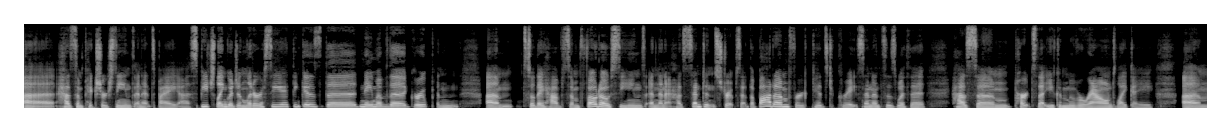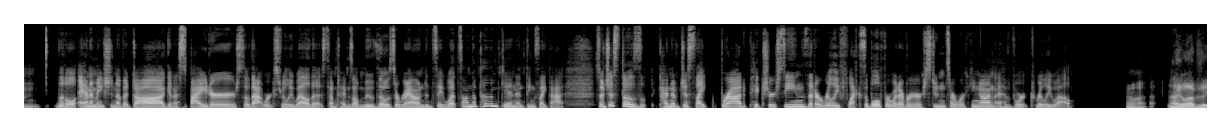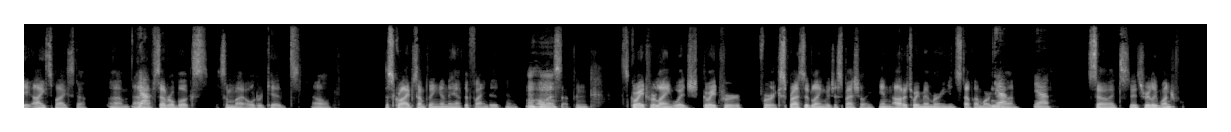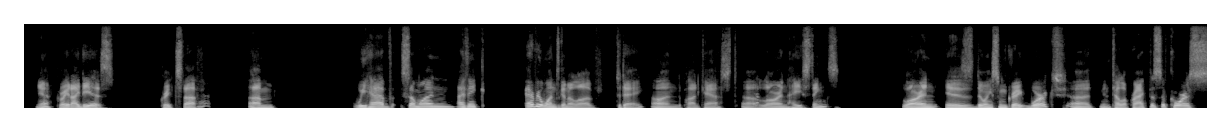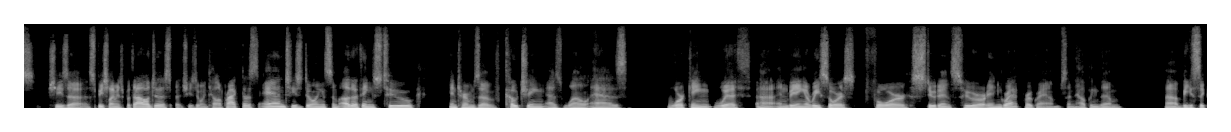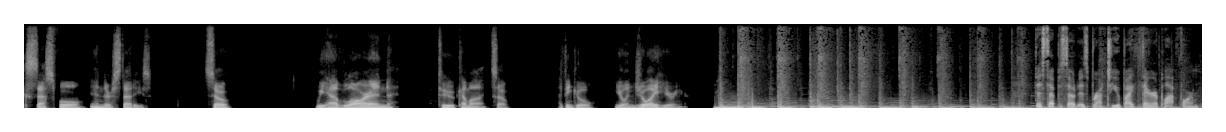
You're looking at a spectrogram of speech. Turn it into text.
uh, has some picture scenes and it's by uh, speech language and literacy i think is the name of the group. And um, so they have some photo scenes and then it has sentence strips at the bottom for kids to create sentences with it. Has some parts that you can move around like a um, little animation of a dog and a spider. So that works really well that sometimes I'll move those around and say, what's on the pumpkin and things like that. So just those kind of just like broad picture scenes that are really flexible for whatever your students are working on have worked really well. Uh, I love the I Spy stuff. Um, I yeah. have several books. Some of my older kids, I'll describe something and they have to find it and mm-hmm. all that mm-hmm. stuff. And it's great for language, great for for expressive language, especially in auditory memory and stuff I'm working yeah. on. Yeah. So it's it's really wonderful. Yeah, great ideas. Great stuff. Yeah. Um we have someone I think everyone's going to love today on the podcast, uh, Lauren Hastings. Lauren is doing some great work uh, in telepractice, of course, she's a speech language pathologist, but she's doing telepractice and she's doing some other things too in terms of coaching as well as working with uh, and being a resource for students who are in grad programs and helping them uh, be successful in their studies. So we have Lauren to come on. So I think you'll you'll enjoy hearing her. This episode is brought to you by TheraPlatform.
